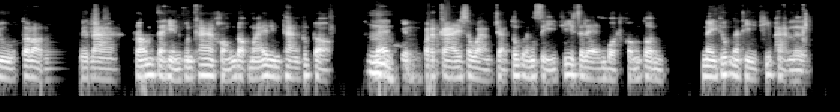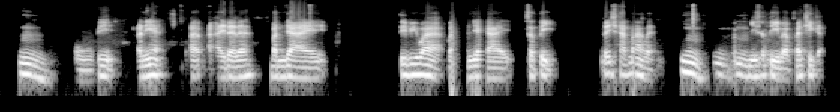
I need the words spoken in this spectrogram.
อยู่ตลอดเวลา พร้อมจะเห็นคุณค่าของดอกไม้ริมทางทุกดอกอืมและเก็บประกายสว่างจากทุกรังสีที่แสดงบทของตนในทุกนาทีที่ผ่านเลย อืมโอ้พี่ อันเนี้ยไอ้ไอ้ใดนะบรรยายที่พี่ว่าบรรยาย สติได้ชัดมากเลยอืมอืมอืมมีสติแบบแมทริกอะ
